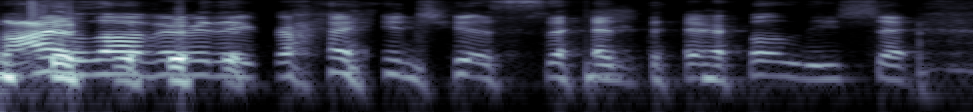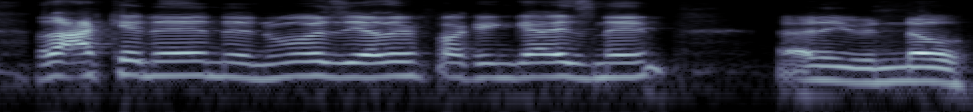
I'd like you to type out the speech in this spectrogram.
I love everything Ryan just said there. Holy shit. Locking in and what was the other fucking guy's name? I don't even know.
